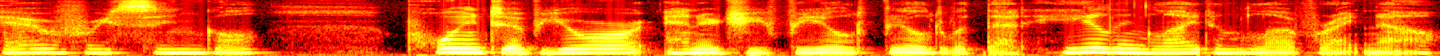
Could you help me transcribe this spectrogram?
every single point of your energy field filled with that healing light and love right now.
